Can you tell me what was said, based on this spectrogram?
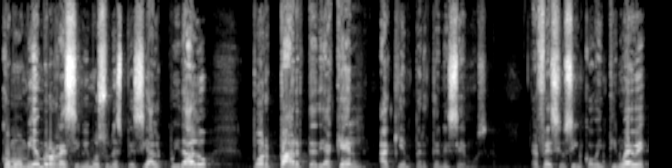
como miembro recibimos un especial cuidado por parte de aquel a quien pertenecemos. Efesios 5:29,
